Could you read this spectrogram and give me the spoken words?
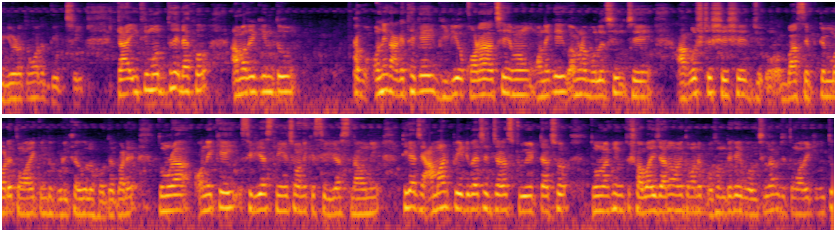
ভিডিওটা তোমাদের দিচ্ছি। তা ইতিমধ্যে দেখো, আমাদের কিন্তু অনেক আগে থেকেই ভিডিও করা আছে এবং অনেকেই আমরা বলেছি যে আগস্টের শেষে বা সেপ্টেম্বরে তোমাদের কিন্তু পরীক্ষাগুলো হতে পারে। তোমরা অনেকেই সিরিয়াস নিয়েছো, অনেকে সিরিয়াস নাওনি। ঠিক আছে, আমার পেড ব্যাচের যারা স্টুডেন্ট আছো, তোমরা কিন্তু সবাই জানো, আমি তোমাদের প্রথম থেকেই বলছিলাম যে তোমাদের কিন্তু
